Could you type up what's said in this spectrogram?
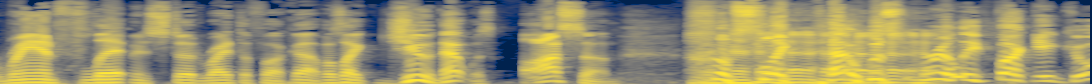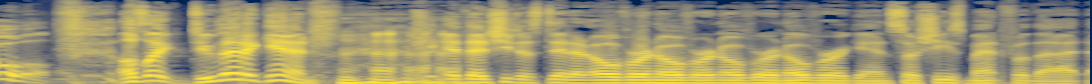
ran flip and stood right the fuck up i was like june that was awesome i was like that was really fucking cool. I was like do that again. And then she just did it over and over and over and over again. So she's meant for that.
